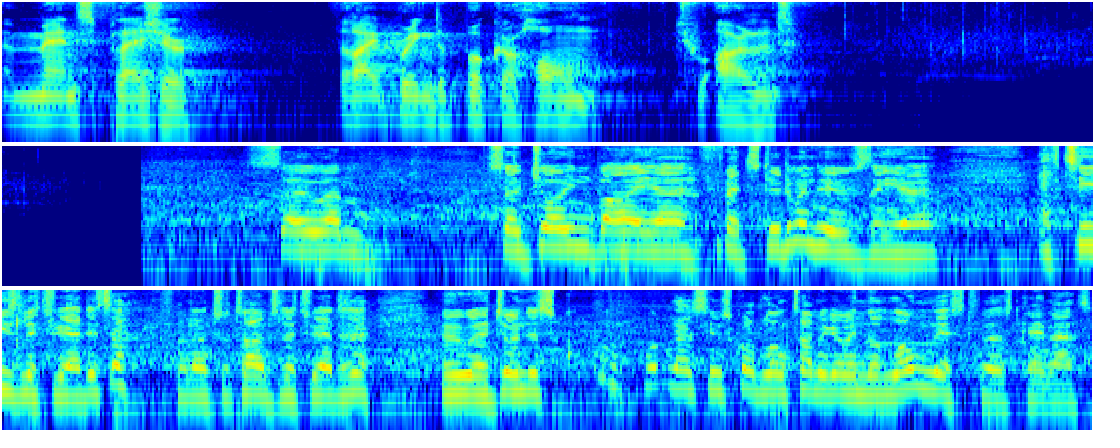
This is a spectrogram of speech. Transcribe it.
immense pleasure that I bring the Booker home to Ireland. So, um, so joined by uh, Fred Studemann, who's the uh, FT's literary editor, Financial Times literary editor, who uh, joined us what now seems quite a long time ago when the long list first came out.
